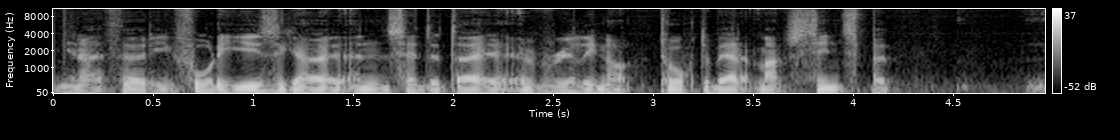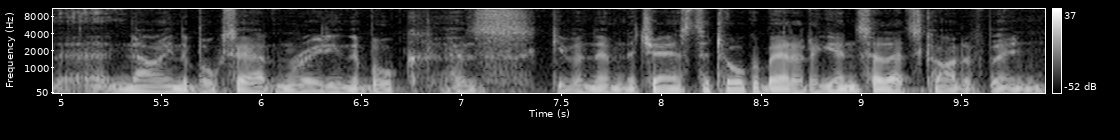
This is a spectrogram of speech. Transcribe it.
you know, 30, 40 years ago, and said that they have really not talked about it much since, but uh, knowing the book's out and reading the book has given them the chance to talk about it again. So that's kind of been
